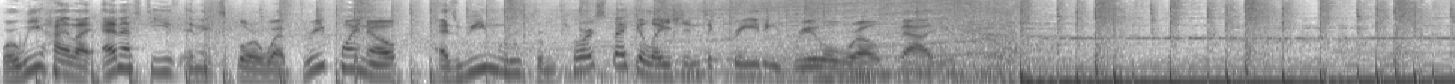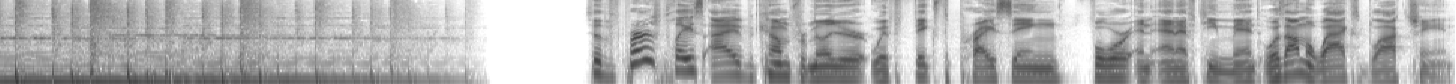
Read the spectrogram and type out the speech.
where we highlight NFTs and explore Web 3.0 as we move from pure speculation to creating real world value. So the first place I've become familiar with fixed pricing for an NFT mint was on the Wax blockchain.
